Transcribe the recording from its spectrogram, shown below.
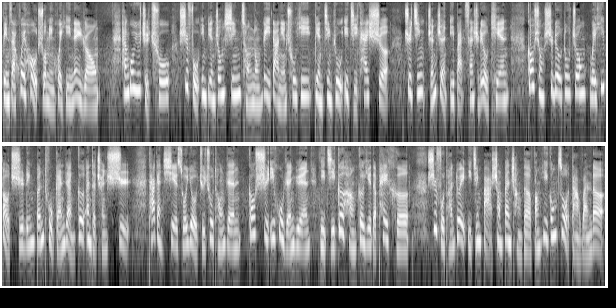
并在会后说明会议内容。韩国瑜指出，市府应变中心从农历大年初一便进入一级开设，至今整整一百三十六天。高雄是六都中唯一保持零本土感染个案的城市。他感谢所有局处同仁、高市医护人员以及各行各业的配合。市府团队已经把上半场的防疫工作打完了，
